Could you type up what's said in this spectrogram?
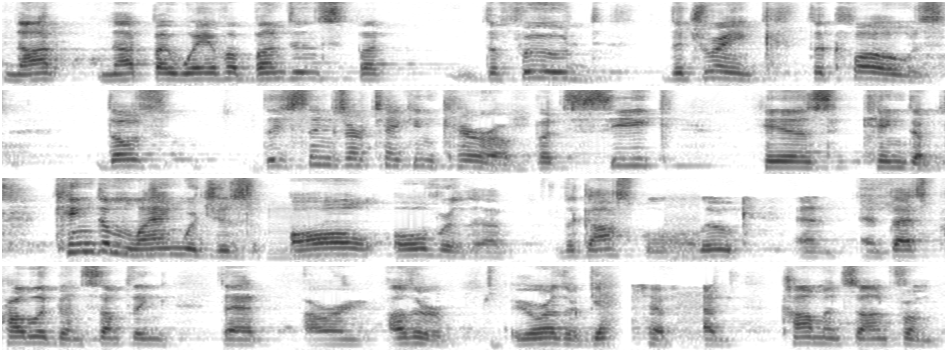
not not by way of abundance, but the food, the drink, the clothes. Those these things are taken care of. But seek his kingdom. Kingdom language is all over the the Gospel of Luke, and and that's probably been something that our other your other guests have had comments on from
